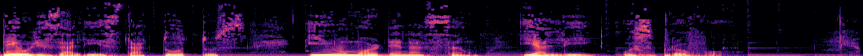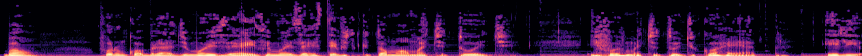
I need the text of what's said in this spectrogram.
Deu-lhes ali estatutos e uma ordenação, e ali os provou. Bom, foram cobrar de Moisés e Moisés teve que tomar uma atitude. E foi uma atitude correta. Ele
